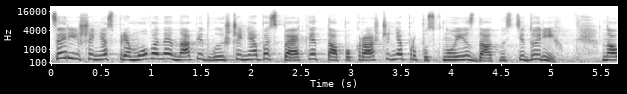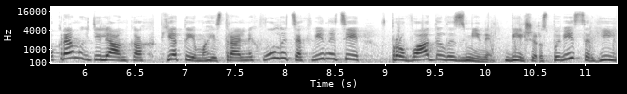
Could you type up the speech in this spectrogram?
Це рішення спрямоване на підвищення безпеки та покращення пропускної здатності доріг. На окремих ділянках п'яти магістральних вулицях Вінниці впровадили зміни. Більше розповість Сергій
